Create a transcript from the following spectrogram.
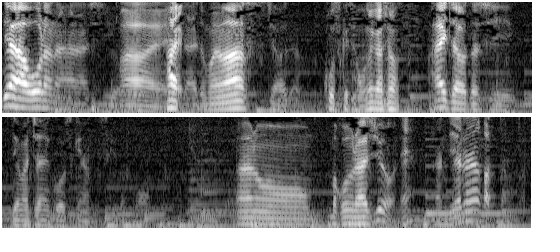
では、オーラの話を、はい。はい、したいと思います。じゃあ、コウスケさんお願いします。はい、じゃあ私、デマチャニコウスケなんですけども、あのー、まあ、このラジオをね、なんでやらなかったのかと。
